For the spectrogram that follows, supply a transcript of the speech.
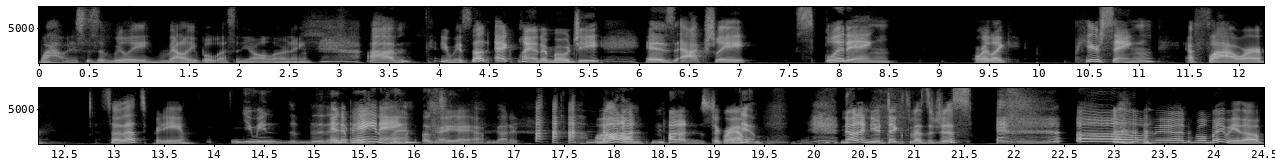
Wow, this is a really valuable lesson you're all learning. Um, anyways, that eggplant emoji is actually splitting or like piercing a flower. So that's pretty. You mean the, the, the In a eggplant. painting. Okay, yeah, yeah, got it. not on not on Instagram. Yeah. Not in your text messages. Oh man. Well, maybe though.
